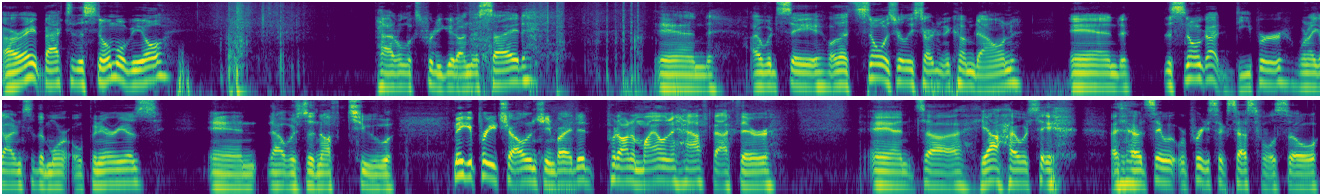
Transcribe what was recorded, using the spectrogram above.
All right, back to the snowmobile. Paddle looks pretty good on this side. and I would say, well, that snow was really starting to come down, and the snow got deeper when I got into the more open areas, and that was enough to make it pretty challenging. But I did put on a mile and a half back there, and uh, yeah, I would say, I would say we're pretty successful. So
